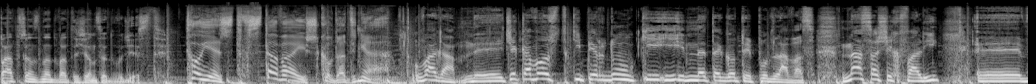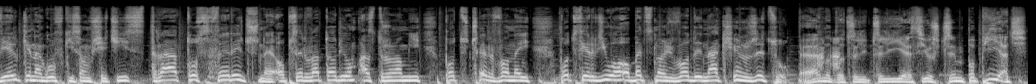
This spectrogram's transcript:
patrząc na 2020. To jest Wstawaj, szkoda dnia. Uwaga, y, ciekawostki, pierdółki i inne tego typu dla was. NASA się chwali, y, wielkie nagłówki są w sieci, stratosferyczne Obserwatorium Astronomii Podczerwonej potwierdziło obecność wody na Księżycu. E, no to czyli, czyli jest już czym popijać.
